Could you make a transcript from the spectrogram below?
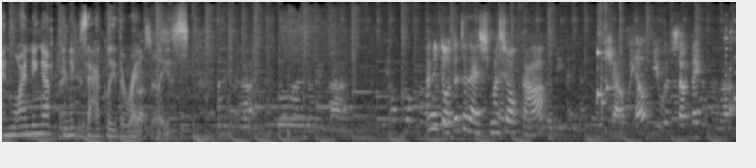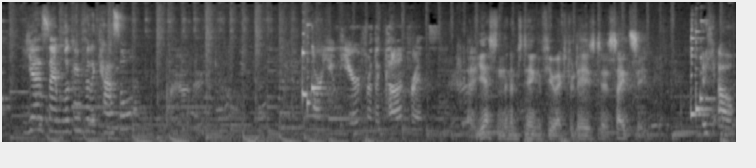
and winding up in exactly the right place. Shall we help you with something? Yes, I'm looking for the castle. Are you here for the conference? Uh, yes, and then I'm staying a few extra days to sightsee. Ich auch.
